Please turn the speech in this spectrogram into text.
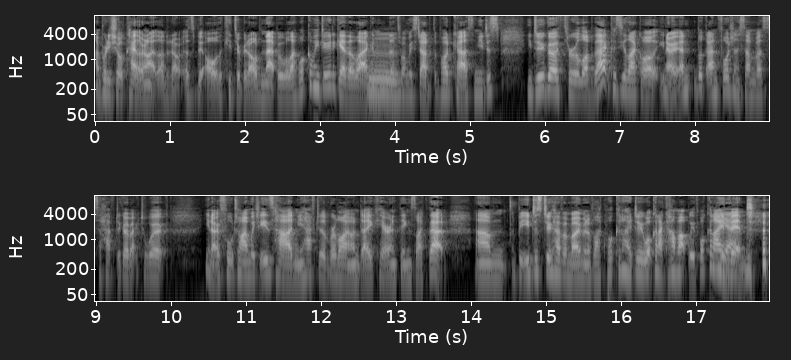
I'm pretty sure Kayla and I, I don't know, it was a bit old, the kids are a bit older than that, but we're like, what can we do together? Like, and that's mm. when we started the podcast, and you just you do go through a lot of that because you're like, oh, you know, and look, unfortunately, some of us have to go back to work you know, full time, which is hard, and you have to rely on daycare and things like that. Um, but you just do have a moment of like, what can I do? What can I come up with? What can I Yeah. invent?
